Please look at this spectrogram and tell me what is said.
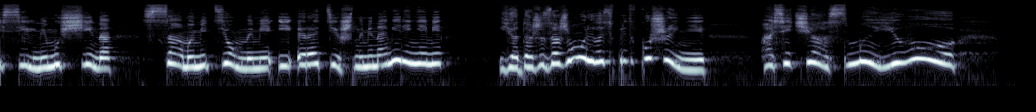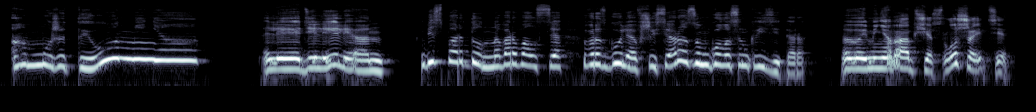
и сильный мужчина с самыми темными и эротичными намерениями – я даже зажмурилась в предвкушении. А сейчас мы его... А может, и он меня... «Леди Лилиан!» Беспардонно ворвался в разгулявшийся разум голос инквизитора. «Вы меня вообще слушаете?»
